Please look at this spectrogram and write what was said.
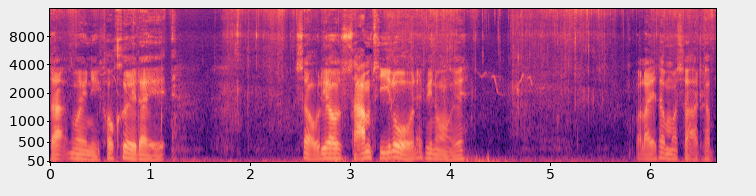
สะหน่วยนี่เขาเคยได้เสาเดียวสามสี่โลนะพี่น้องเลยปลาไหลธรรมศาสตร์ครับ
